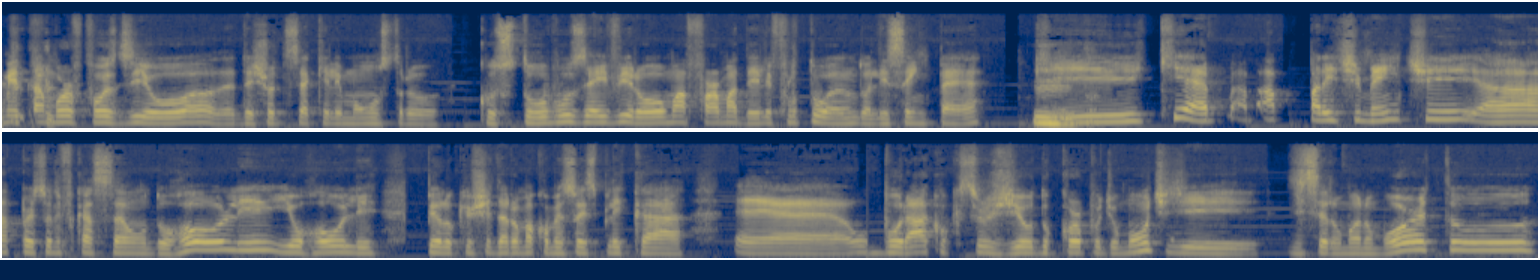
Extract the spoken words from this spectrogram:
metamorfoseou, deixou de ser aquele monstro com os tubos e aí virou uma forma dele flutuando ali sem pé. Hum. Que, que é aparentemente a personificação do Holy, e o Holy, pelo que o Shidaruma começou a explicar, é o buraco que surgiu do corpo de um monte de, de ser humano morto,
